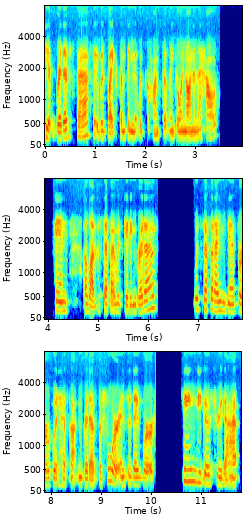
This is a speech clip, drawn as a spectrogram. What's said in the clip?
get rid of stuff. It was like something that was constantly going on in the house. And a lot of the stuff I was getting rid of was stuff that I never would have gotten rid of before. And so they were seeing me go through that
